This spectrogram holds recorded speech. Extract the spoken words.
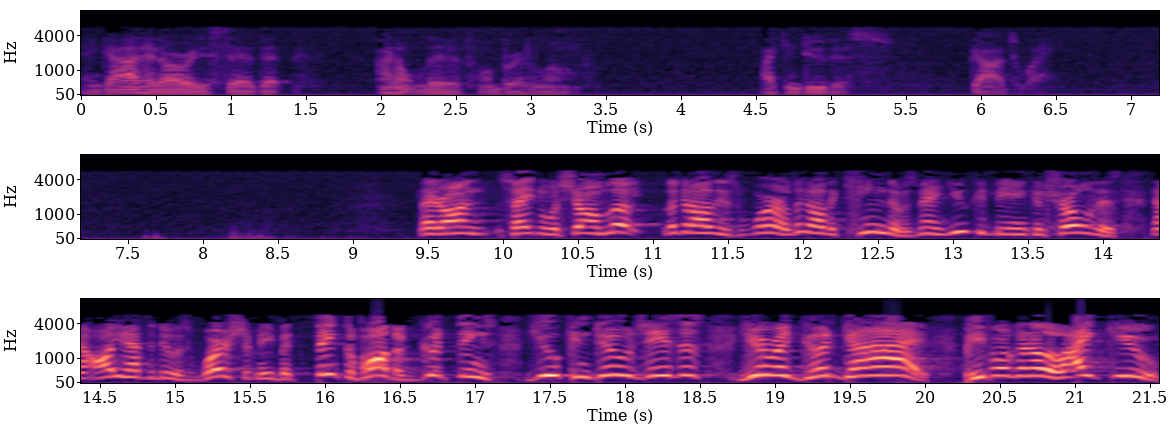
And God had already said that I don't live on bread alone. I can do this God's way. Later on, Satan would show him, look, look at all these worlds, look at all the kingdoms. Man, you could be in control of this. Now all you have to do is worship me, but think of all the good things you can do, Jesus. You're a good guy. People are gonna like you.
